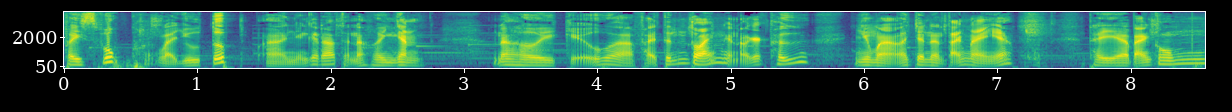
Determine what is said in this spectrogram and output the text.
Facebook hoặc là YouTube à, những cái đó thì nó hơi nhanh nó hơi kiểu uh, phải tính toán này nọ các thứ. Nhưng mà ở trên nền tảng này á thì uh, bạn cũng không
